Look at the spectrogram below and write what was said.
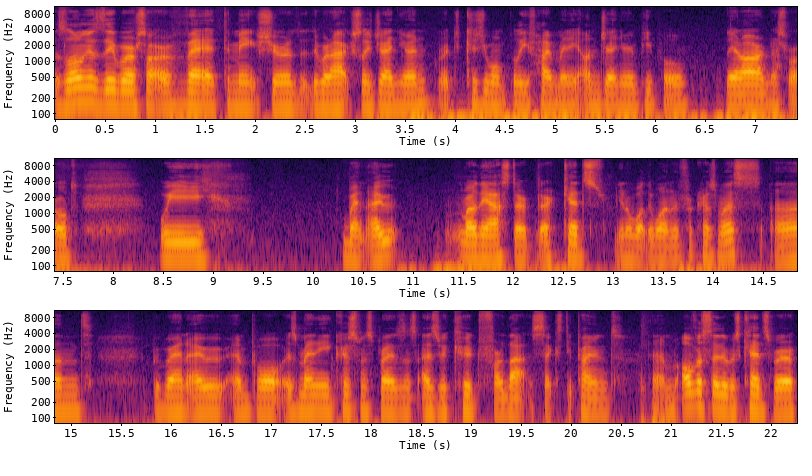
as long as they were sort of vetted to make sure that they were actually genuine, which because you won't believe how many ungenuine people there are in this world. We went out where they asked their, their kids, you know, what they wanted for Christmas, and we went out and bought as many Christmas presents as we could for that sixty pound. Um, obviously there was kids where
